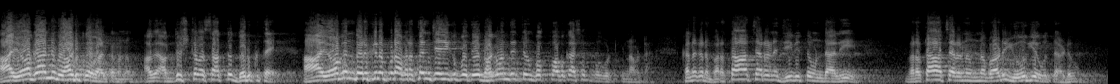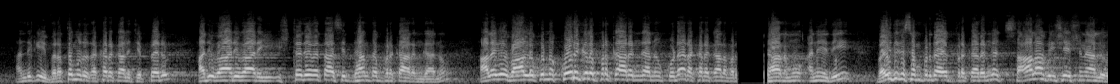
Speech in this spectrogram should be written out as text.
ఆ యోగాన్ని వాడుకోవాలట మనం. అవి అదృష్టవశాత్తు దొరుకుతాయి. ఆ యోగం దొరికినప్పుడు ఆ వ్రతం చేయకపోతే భగవంతుని గొప్ప అవకాశం పోగొట్టుకున్నామట. కనుక వ్రతాచరణ జీవితం ఉండాలి. వ్రతాచరణ ఉన్నవాడు యోగి అవుతాడు. అందుకే ఈ వ్రతములు రకరకాలు చెప్పారు. అది వారి వారి ఇష్టదేవతా సిద్ధాంతం ప్రకారంగాను అలాగే వాళ్ళకున్న కోరికల ప్రకారంగాను కూడా రకరకాల విధానము అనేది వైదిక సంప్రదాయ ప్రకారంగా చాలా విశేషణాలు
